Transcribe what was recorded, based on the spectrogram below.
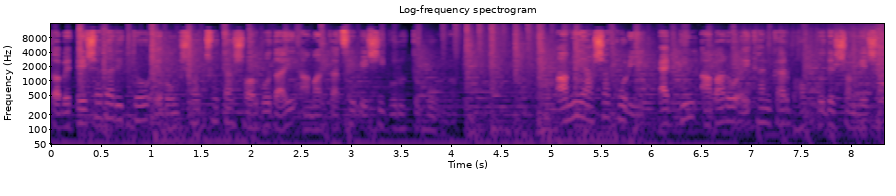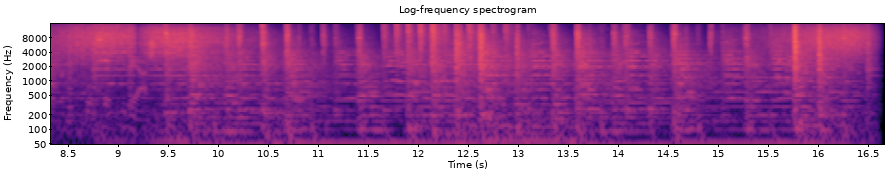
তবে পেশাদারিত্ব এবং স্বচ্ছতা সর্বদাই আমার কাছে বেশি গুরুত্বপূর্ণ। আমি আশা করি একদিন আবারও এখানকার ভক্তদের সঙ্গে সাক্ষাৎ করতে ফিরে আসব।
